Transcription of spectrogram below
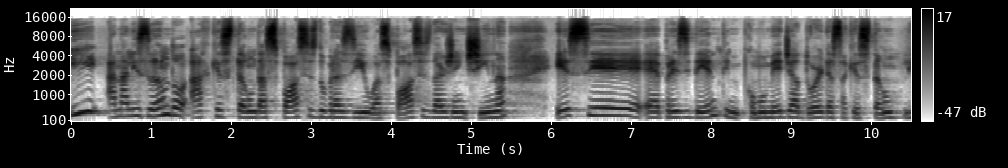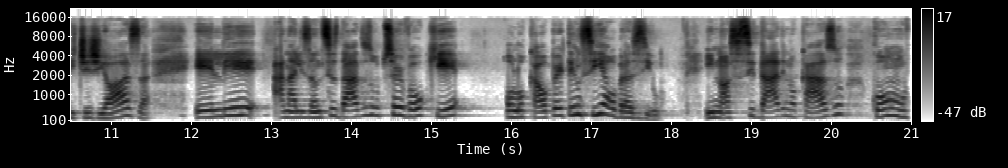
E analisando a questão das posses do Brasil, as posses da Argentina, esse é, presidente, como mediador dessa questão litigiosa, ele, analisando esses dados, observou que o local pertencia ao Brasil. Em nossa cidade, no caso, como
